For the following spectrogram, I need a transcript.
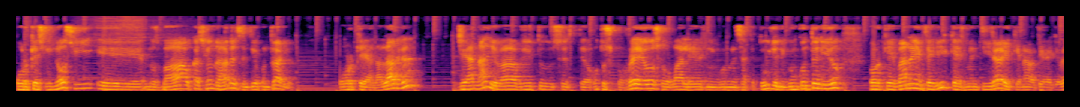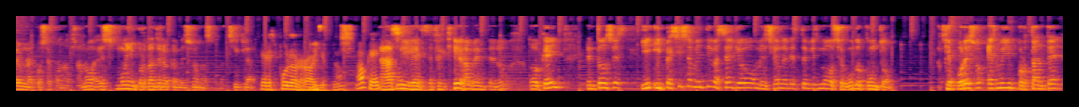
Porque si no, sí eh, nos va a ocasionar el sentido contrario, porque a la larga ya nadie va a abrir tus, este, o tus correos o va a leer ningún mensaje tuyo, ningún contenido, porque van a inferir que es mentira y que nada tiene que ver una cosa con otra, ¿no? Es muy importante lo que mencionas, sí, claro. Eres puro rollo, ¿no? Ok. Así es, efectivamente, ¿no? Ok, entonces, y, y precisamente iba a ser yo mención en este mismo segundo punto, que por eso es muy importante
